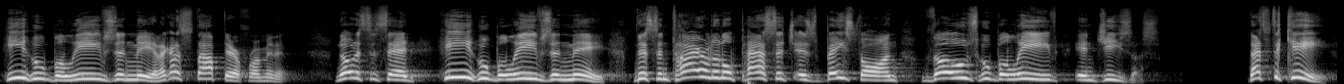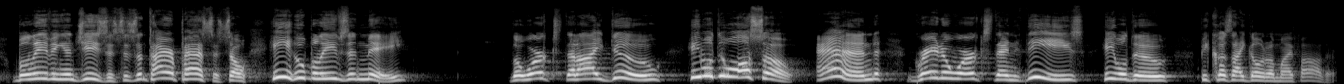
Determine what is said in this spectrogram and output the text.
he who believes in me, and I got to stop there for a minute. Notice it said, He who believes in me. This entire little passage is based on those who believe in Jesus. That's the key, believing in Jesus, this entire passage. So, he who believes in me, the works that I do, he will do also. And greater works than these he will do because I go to my Father.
